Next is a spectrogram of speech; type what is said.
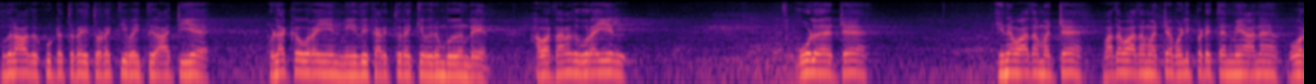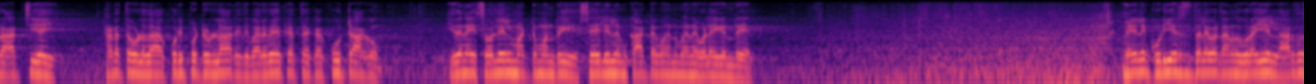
முதலாவது கூட்டத்தொடரை தொடக்கி வைத்து ஆற்றிய விளக்க உரையின் மீது கருத்துரைக்க விரும்புகின்றேன். அவர் தனது உரையில் ஊழலற்ற இனவாதமற்ற மதவாதமற்ற வெளிப்படைத்தன்மையான ஓர் ஆட்சியை நடத்த உள்ளதாக குறிப்பிட்டுள்ளார். இது வரவேற்கத்தக்க கூற்றாகும். இதனை சொல்லில் மட்டுமன்றி செயலிலும் காட்ட வேண்டும் என விளைகின்றேன் மேலும் குடியரசுத் தலைவர் தனது உரையில் அரசு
